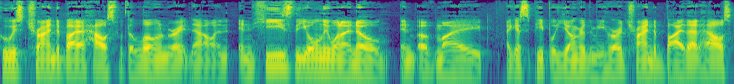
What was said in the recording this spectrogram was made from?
who is trying to buy a house with a loan right now, and and he's the only one I know in, of my, I guess, people younger than me who are trying to buy that house.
